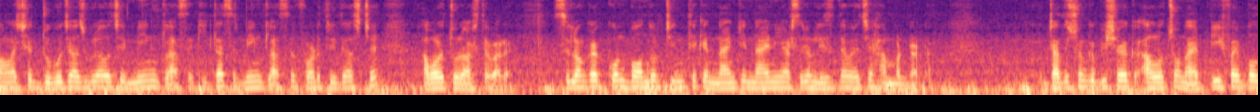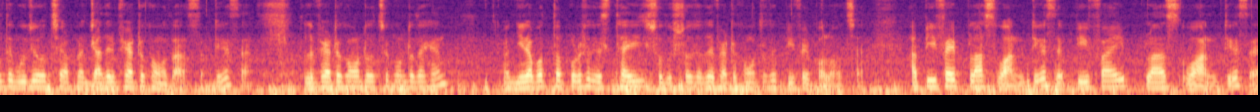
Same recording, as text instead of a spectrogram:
বাংলাদেশের ডুবোজাহাজগুলো হচ্ছে মিং ক্লাসে। কী ক্লাসের? মিং ক্লাসে। ফর্টি থ্রিতে আসছে, আবারও চলে আসতে পারে। শ্রীলঙ্কার কোন বন্দর চীন থেকে নাইনটি নাইন ইয়ার্সের জন্য লিজ দেওয়া হয়েছে? হাম্বান টাটা জাতিসংঘ বিষয়ক আলোচনায় পি ফাইভ বলতে বুঝে হচ্ছে আপনার যাদের ভ্যাটো ক্ষমতা আছে, ঠিক আছে? তাহলে ভ্যাটো ক্ষমতা হচ্ছে কোনটা দেখেন? নিরাপত্তা পরিষদের স্থায়ী সদস্য যাদের ভ্যাটো ক্ষমতা পি ফাইভ বলা হচ্ছে। আর পি ফাইভ প্লাস ওয়ান ঠিক আছে? পি ফাইভ প্লাস ওয়ান ঠিক আছে?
